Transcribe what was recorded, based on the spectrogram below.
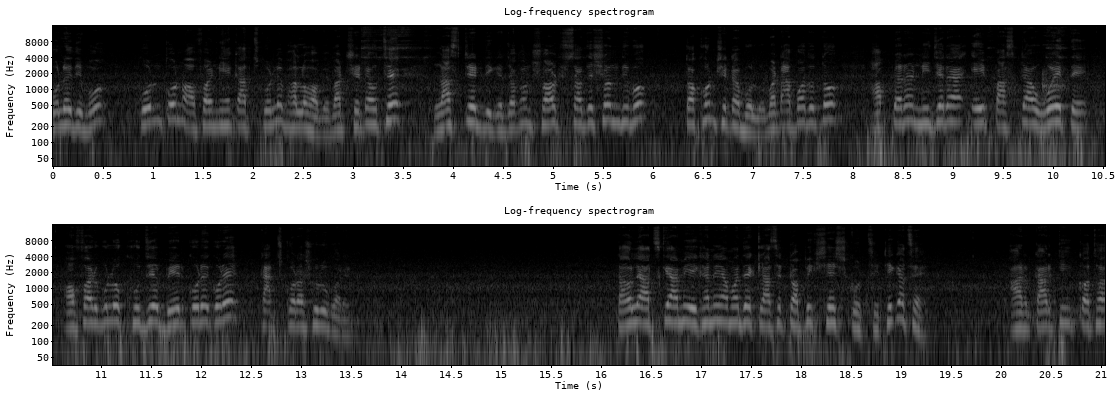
বলে দিব কোন কোন অফার নিয়ে কাজ করলে ভালো হবে। বাট সেটা হচ্ছে লাস্টের দিকে, যখন শর্ট সাজেশন দিব, তখন সেটা বলব। বাট আপাতত আপনারা নিজেরা এই পাঁচটা ওয়েতে অফারগুলো খুঁজে বের করে করে কাজ করা শুরু করেন। তাহলে আজকে আমি এখানে আমাদের ক্লাসের টপিক শেষ করছি, ঠিক আছে? আর কার কি কথা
